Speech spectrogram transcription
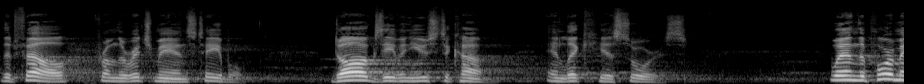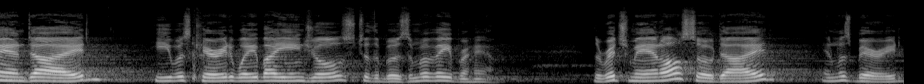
that fell from the rich man's table. Dogs even used to come and lick his sores. When the poor man died, he was carried away by angels to the bosom of Abraham. The rich man also died and was buried,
